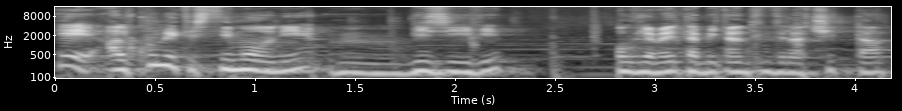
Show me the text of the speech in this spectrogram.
e alcuni testimoni mh, visivi, ovviamente abitanti della città,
